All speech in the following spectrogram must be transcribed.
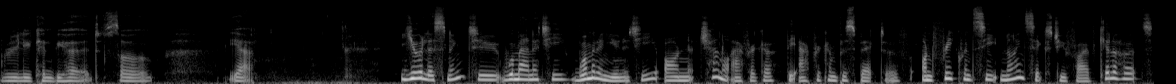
really can be heard. So, yeah. You are listening to Womanity, Woman in Unity on Channel Africa, the African Perspective, on frequency 9625 kilohertz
